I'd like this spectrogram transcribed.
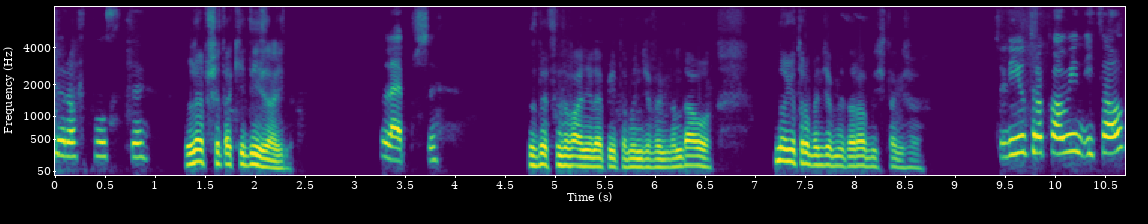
pióro w pusty. Lepszy taki design. Lepszy. Zdecydowanie lepiej to będzie wyglądało. No jutro będziemy to robić, także Czyli jutro komin i co?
